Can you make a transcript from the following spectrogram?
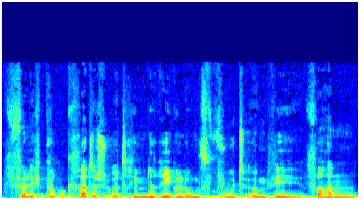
völlig bürokratisch übertriebene Regelungswut irgendwie vorhanden.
